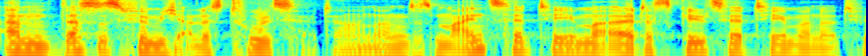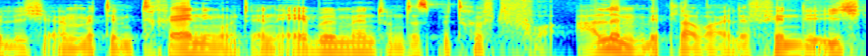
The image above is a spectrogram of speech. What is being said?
Ähm, das ist für mich alles das Toolset. Ja. Und dann das Mindset-Thema, äh, das Skillset-Thema natürlich äh, mit dem Training und Enablement. Und das betrifft vor allem mittlerweile, finde ich,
